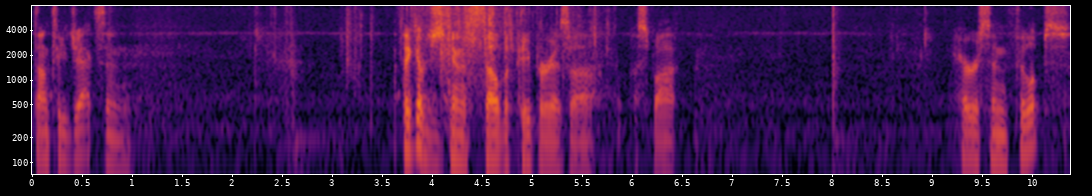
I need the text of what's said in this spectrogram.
Dante Jackson. I think I'm just going to sell the paper as a, a spot. Harrison Phillips.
